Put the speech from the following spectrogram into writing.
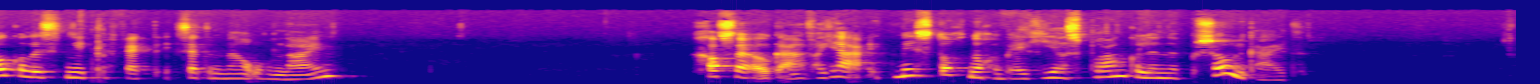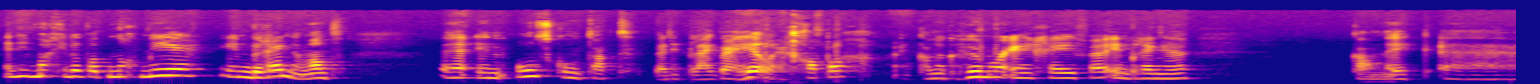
Ook al is het niet perfect, ik zet hem wel online. Gaf zij ook aan van ja, ik mis toch nog een beetje je sprankelende persoonlijkheid. En die mag je er wat nog meer in brengen. Want uh, in ons contact ben ik blijkbaar heel erg grappig. En kan ik humor ingeven, inbrengen. Kan ik uh,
